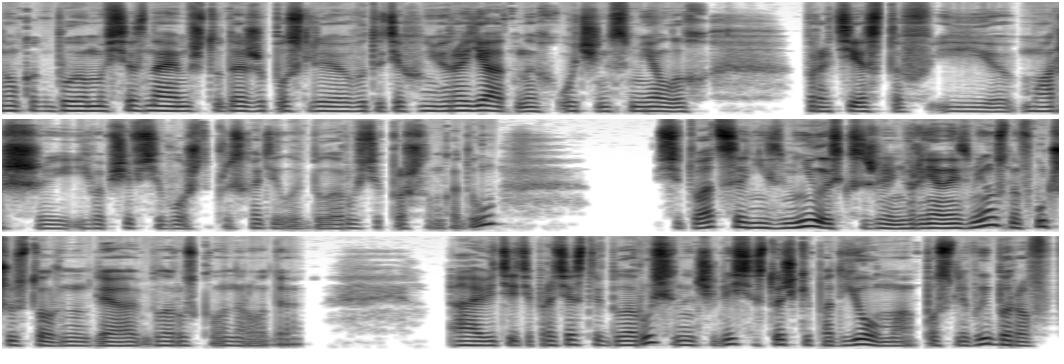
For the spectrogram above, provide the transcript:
но как бы мы все знаем, что даже после вот этих невероятных, очень смелых протестов и маршей и вообще всего, что происходило в Беларуси в прошлом году, ситуация не изменилась, к сожалению. Вернее, она изменилась, но в худшую сторону для белорусского народа. А ведь эти протесты в Беларуси начались из точки подъема после выборов,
